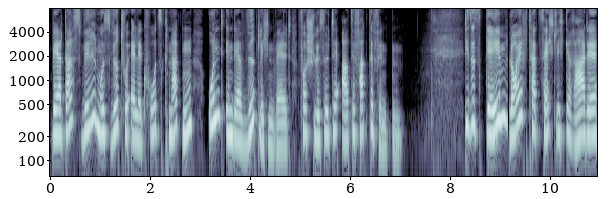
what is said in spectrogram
Wer das will, muss virtuelle Codes knacken und in der wirklichen Welt verschlüsselte Artefakte finden. Dieses Game läuft tatsächlich gerade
